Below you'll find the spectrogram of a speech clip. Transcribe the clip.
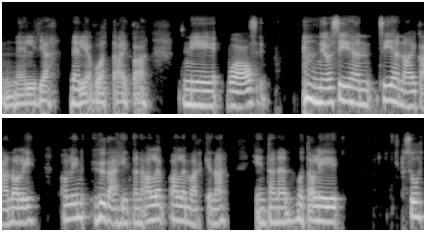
neljä, neljä vuotta aikaa, niin wow. jo siihen, siihen aikaan oli, oli hyvä hintainen, alle, alle markkina hintainen, mutta oli suht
